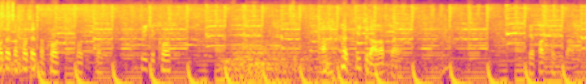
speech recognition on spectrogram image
컷 됐다 컷 됐다 컷 컷 컷. 트위치 컷아 트위치 나갔다. 개빡쳤다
